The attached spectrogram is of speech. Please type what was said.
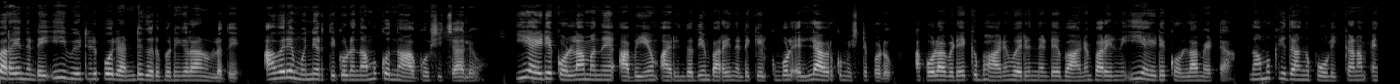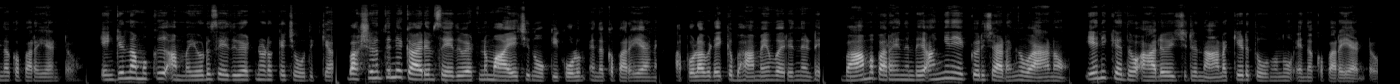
പറയുന്നുണ്ട് ഈ വീട്ടിൽ ഇപ്പോൾ രണ്ട് ഗർഭിണികളാണുള്ളത്. അവരെ മുൻനിർത്തിക്കൊണ്ട് നമുക്കൊന്ന് ആഘോഷിച്ചാലോ? ഈ ഐഡിയ കൊള്ളാമെന്ന് അഭയും അരുന്ധതിയും പറയുന്നുണ്ട്. കേൾക്കുമ്പോൾ എല്ലാവർക്കും ഇഷ്ടപ്പെടും. അപ്പോൾ അവിടേക്ക് ഭാനു വരുന്നുണ്ട്. ഭാനു പറയുന്നത് ഈ ഐഡിയ കൊള്ളാമേട്ട നമുക്ക് ഇതങ്ങ് പൊളിക്കണം എന്നൊക്കെ പറയാൻ കേട്ടോ എങ്കിൽ നമുക്ക് അമ്മയോട് സേതുവേട്ടനോടൊക്കെ ചോദിക്കാം. ഭക്ഷണത്തിന്റെ കാര്യം സേതുവേട്ടനും മായച്ച് നോക്കിക്കോളും എന്നൊക്കെ പറയാണ്. അപ്പോൾ അവിടേക്ക് ഭാമയും വരുന്നുണ്ട്. ഭാമ പറയുന്നുണ്ട് അങ്ങനെയൊക്കെ ഒരു ചടങ്ങ് വേണോ? എനിക്കെന്തോ ആലോചിച്ചിട്ട് നാണക്കേട് തോന്നുന്നു എന്നൊക്കെ പറയാണ്ടോ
